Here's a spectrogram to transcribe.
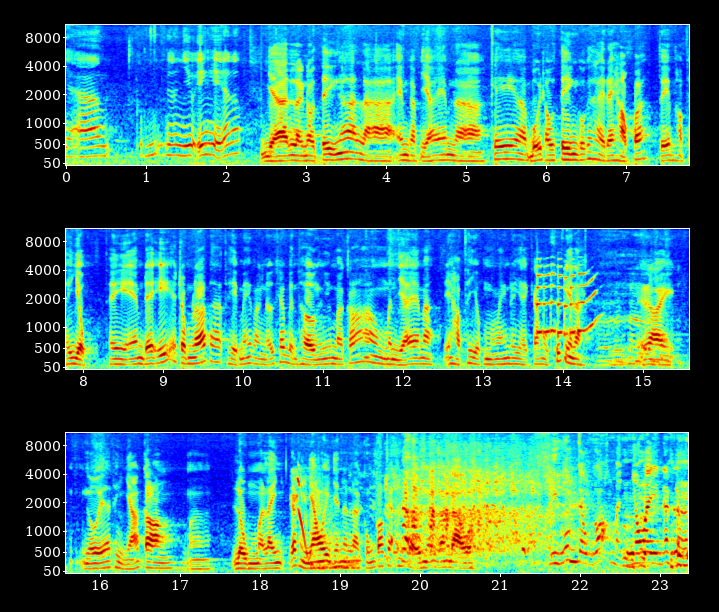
Dạ cũng nhiều ý nghĩa lắm. Dạ, lần đầu tiên á, là em gặp vợ em là cái à, buổi đầu tiên của cái thời đại học á, tụi em học thể dục. Thì em để ý ở trong lớp á, thì mấy bạn nữ khác bình thường nhưng mà có mình vợ em à, đi học thể dục mà mang đôi giày cao một phút như nè. Rồi người á, thì nhỏ con mà lùn mà lại rất là nhoi cho nên là cũng có cái ấn tượng ban đầu đi quấn cao gót mà nhoi đó là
